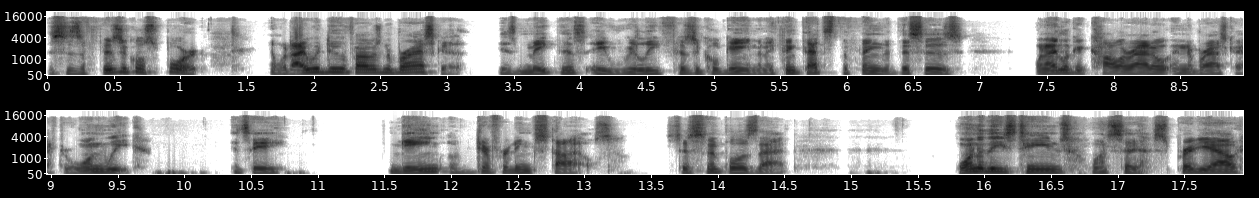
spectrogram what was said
This is a physical sport. And what I would do if I was Nebraska is make this a really physical game. And I think that's the thing that this is. When I look at Colorado and Nebraska after one week, it's a game of differing styles. It's as simple as that. One of these teams wants to spread you out,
